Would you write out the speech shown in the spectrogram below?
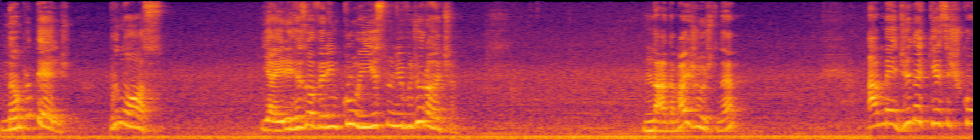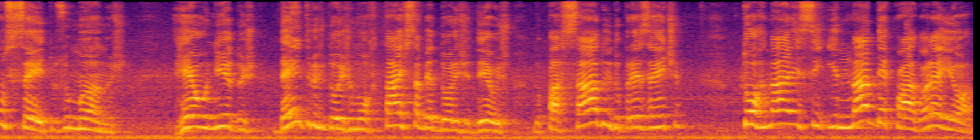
não para o deles, para o nosso. E aí eles resolveram incluir isso no livro de Urântia. Nada mais justo, né? À medida que esses conceitos humanos reunidos dentre os dois mortais sabedores de Deus, do passado e do presente, tornarem-se inadequados, olha aí, ó,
